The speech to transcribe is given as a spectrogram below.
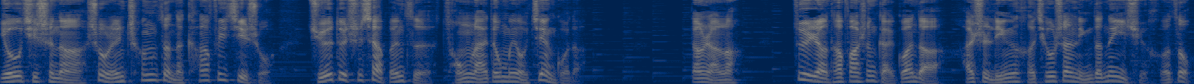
尤其是那受人称赞的咖啡技术，绝对是夏本子从来都没有见过的。当然了，最让他发生改观的，还是林恩和秋山林的那一曲合奏。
